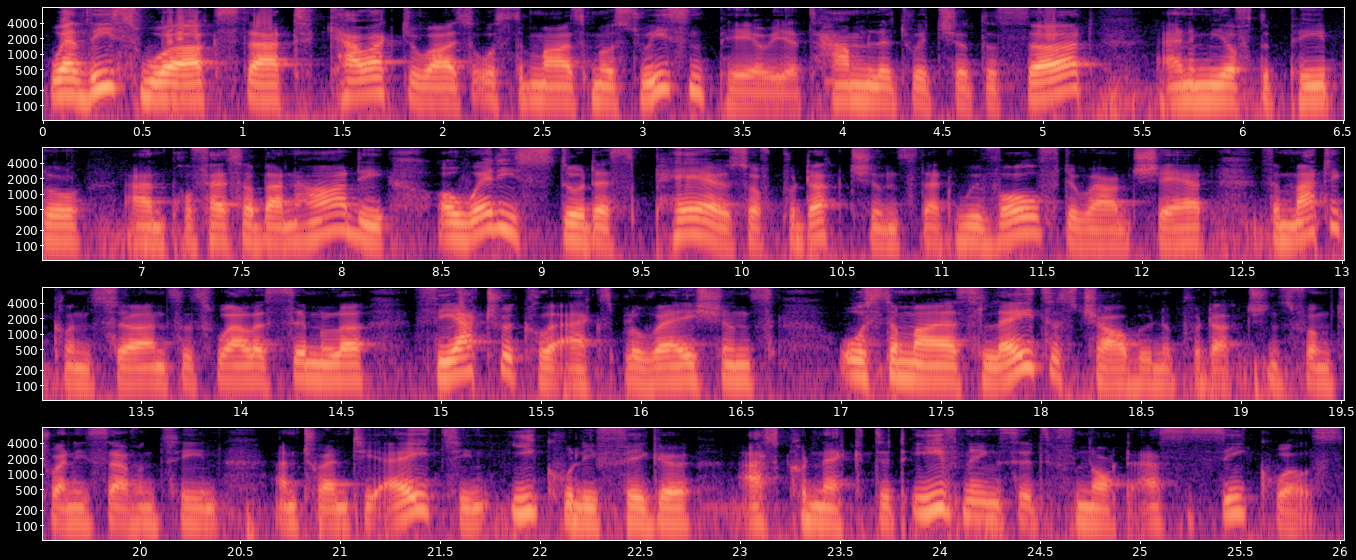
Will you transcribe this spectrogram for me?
Where these works that characterize Ostermeier's most recent period, Hamlet, Richard III, Enemy of the People, and Professor Bernhardi, already stood as pairs of productions that revolved around shared thematic concerns as well as similar theatrical explorations Ostermeier's latest Schaubühne productions from 2017 and 2018 equally figure as connected evenings, if not as sequels.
